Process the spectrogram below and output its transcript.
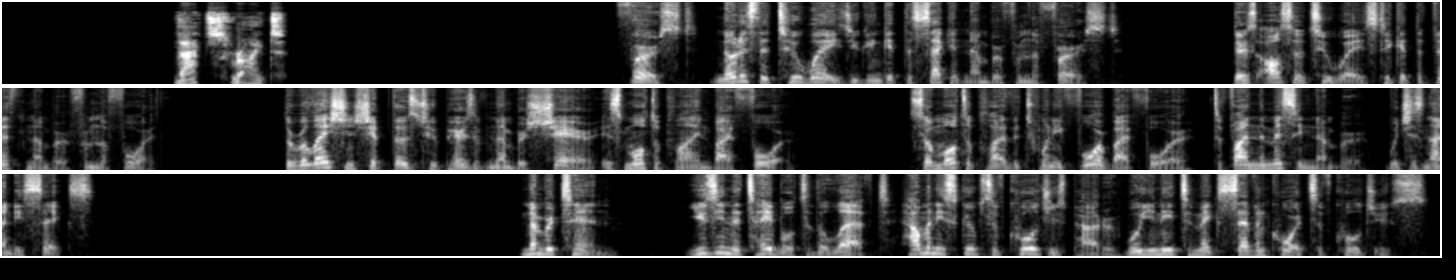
that's right. First, notice the two ways you can get the second number from the first. There's also two ways to get the fifth number from the fourth. The relationship those two pairs of numbers share is multiplying by 4. So multiply the 24 by 4 to find the missing number, which is 96. Number 10. Using the table to the left, how many scoops of cool juice powder will you need to make 7 quarts of cool juice?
